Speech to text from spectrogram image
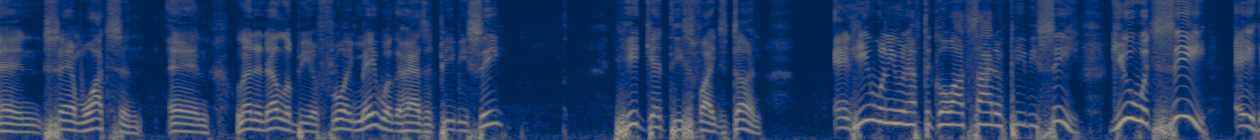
and Sam Watson and Leonard Ellerbe and Floyd Mayweather has at PBC, he'd get these fights done. And he wouldn't even have to go outside of PBC. You would see a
